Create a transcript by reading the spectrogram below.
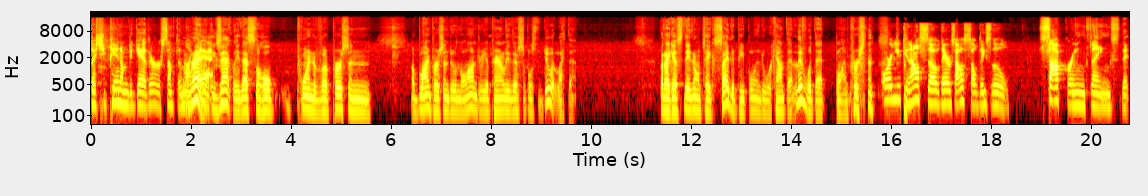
unless you pin them together or something like right, that. exactly. That's the whole point of a person, a blind person doing the laundry. Apparently, they're supposed to do it like that. But I guess they don't take sighted people into account that live with that blind person. Or you can also there's also these little sock ring things that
